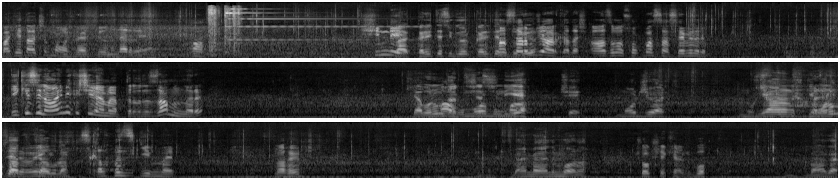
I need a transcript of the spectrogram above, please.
Paketi açılmamış versiyonu nerede ya? Al. Şimdi Bak kalitesi gör kaliteli tasarımcı duruyor. arkadaş ağzıma sokmazsan sevinirim. İkisini aynı kişiye mi yaptırdınız lan bunları? Ya bunu mu bu mor tartışacağız şimdi? Ye. Şey. Mor civert. Ya ananı sikeyim onu mu tartışacağız burada? Skalanı sikeyim ben. Bakayım. Ben beğendim bu arada. Çok şekerli bu. Bana da.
